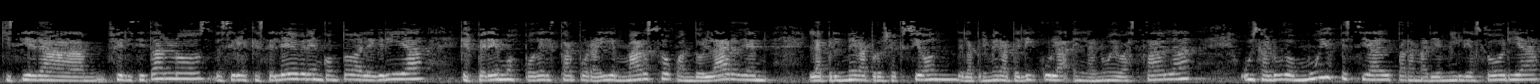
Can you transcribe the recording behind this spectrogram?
Quisiera felicitarlos, decirles que celebren con toda alegría, que esperemos poder estar por ahí en marzo cuando larguen la primera proyección de la primera película en la nueva sala. Un saludo muy especial para María Emilia Soria,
